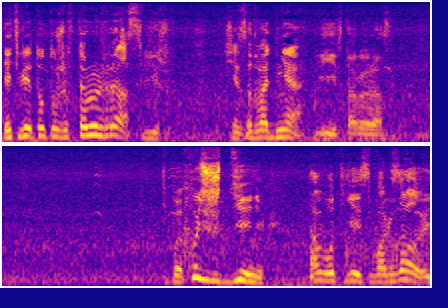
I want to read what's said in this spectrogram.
я тебе тут уже второй раз вижу. Точнее, за два дня види второй раз. Типа, хочешь денег? Там вот есть вокзал, и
